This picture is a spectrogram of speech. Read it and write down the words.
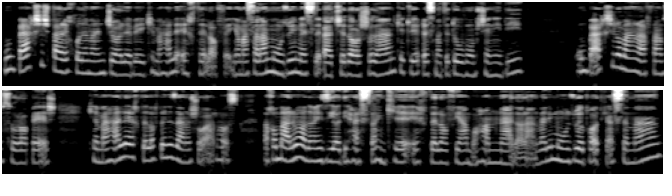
اون بخشش برای خود من جالبه که محل اختلافه. یا مثلا موضوعی مثل بچه دار شدن که توی قسمت دوم شنیدید اون بخشی رو من رفتم سراغش. که محل اختلاف بین زن و شوهر هاست. و خب معلومه آدمای زیادی هستن که اختلافی هم با هم ندارن. ولی موضوع پادکست من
